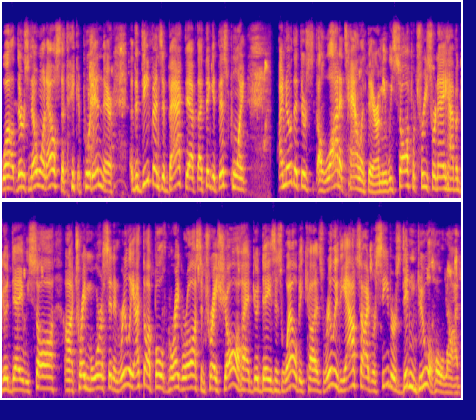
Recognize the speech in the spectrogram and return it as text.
Well, there's no one else that they could put in there. The defensive back depth, I think at this point, I know that there's a lot of talent there. I mean, we saw Patrice Rene have a good day. We saw uh, Trey Morrison, and really, I thought both Greg Ross and Trey Shaw had good days as well because really the outside receivers didn't do a whole lot.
